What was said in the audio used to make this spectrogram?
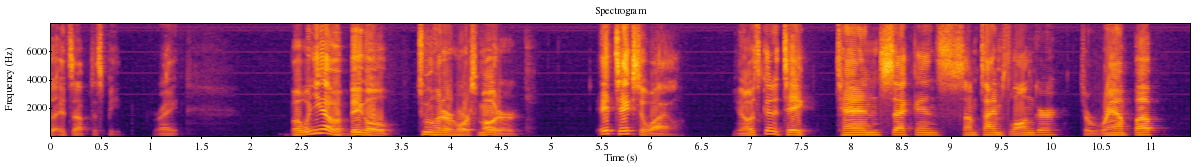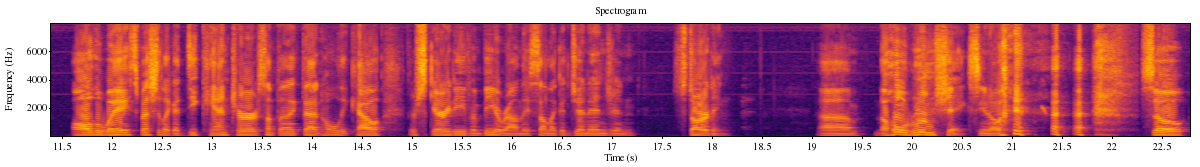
it's up to speed right? But when you have a big old 200 horse motor it takes a while. You know it's going to take 10 seconds sometimes longer to ramp up all the way especially like a decanter or something like that. Holy cow they're scary to even be around. They sound like a jet engine starting. Um, the whole room shakes you know? So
